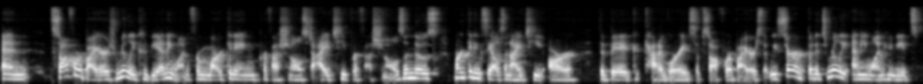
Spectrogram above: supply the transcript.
and software buyers really could be anyone from marketing professionals to IT professionals, and those marketing, sales, and IT are the big categories of software buyers that we serve, but it's really anyone who needs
